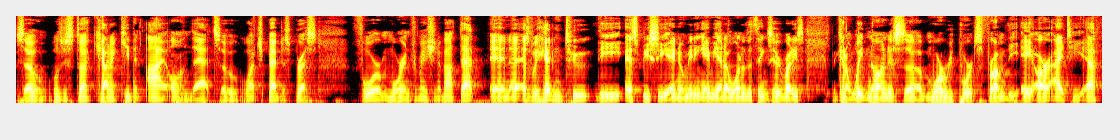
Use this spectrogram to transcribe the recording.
So we'll just uh, kind of keep an eye on that. So watch Baptist Press for more information about that. And uh, as we head into the SBC annual meeting, Amy, I know one of the things everybody's been kind of waiting on is uh, more reports from the ARITF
